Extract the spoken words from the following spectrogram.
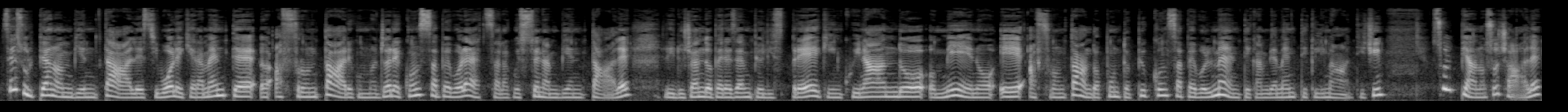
Se sul piano ambientale si vuole chiaramente eh, affrontare con maggiore consapevolezza la questione ambientale, riducendo per esempio gli sprechi, inquinando meno e affrontando appunto più consapevolmente i cambiamenti climatici, sul piano sociale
